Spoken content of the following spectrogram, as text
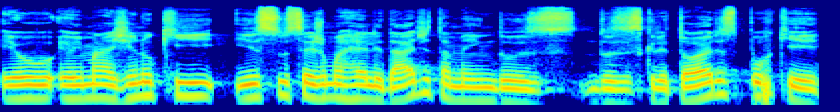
eu, eu, imagino que isso seja uma realidade também dos, dos escritórios, porque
